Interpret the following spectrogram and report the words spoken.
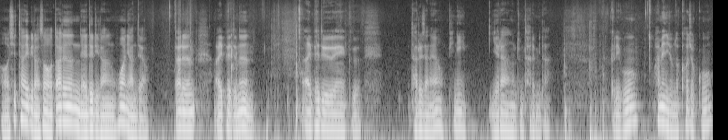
어, C타입이라서 다른 애들이랑 호환이 안 돼요. 다른 아이패드는 아이패드의 그 다르잖아요. 핀이 얘랑 좀 다릅니다. 그리고 화면이 좀 더 커졌고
